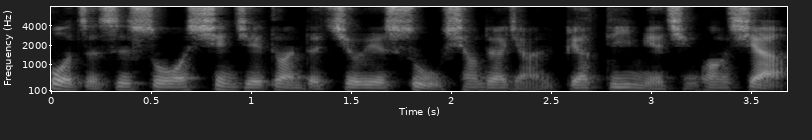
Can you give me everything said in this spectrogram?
或者是说现阶段的就业数相对来讲比较低迷的情况下，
